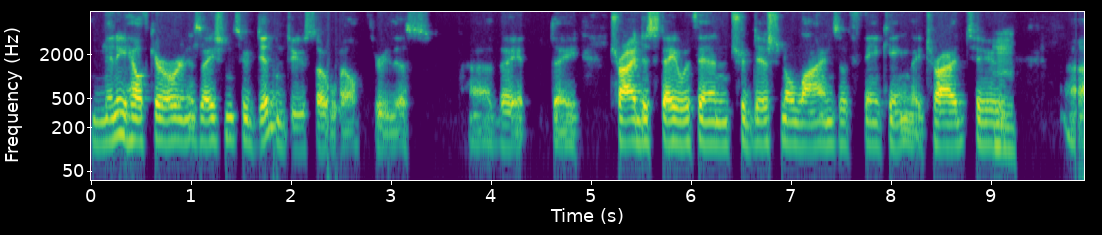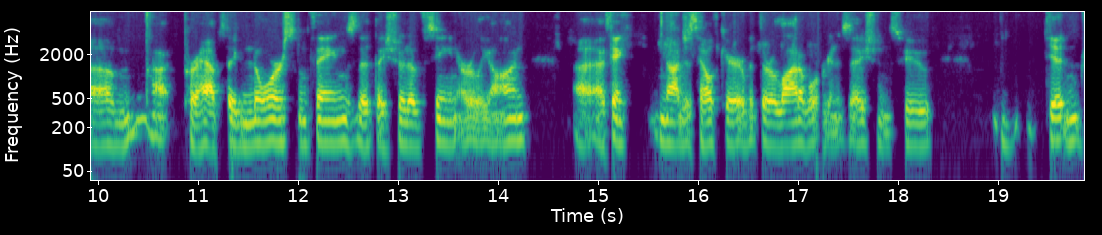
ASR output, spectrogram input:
many healthcare organizations who didn't do so well through this. Uh, they, they tried to stay within traditional lines of thinking. They tried to um, uh, perhaps ignore some things that they should have seen early on. Uh, I think not just healthcare, but there are a lot of organizations who didn't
